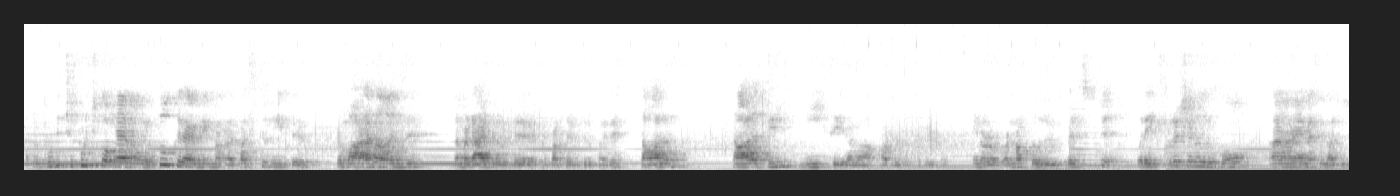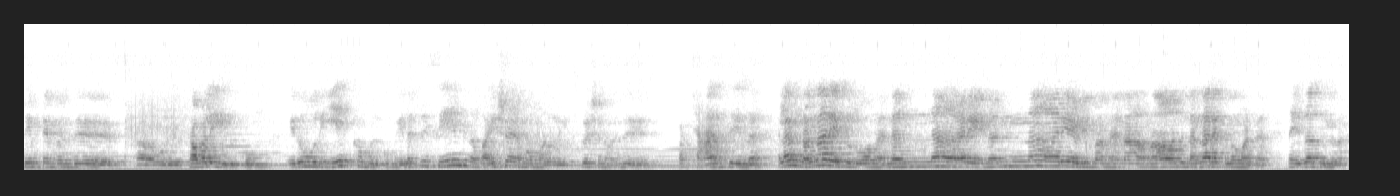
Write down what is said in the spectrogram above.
அப்புறம் பிடிச்சி பிடிச்சிக்கோங்க நான் உங்களை தூக்குறேன் அப்படிம்பாங்க. ஃபஸ்ட்டு மீட்டு ரொம்ப அழகாக வந்து நம்ம டேரக்டர் வந்து படத்தை எடுத்திருப்பாரு. தாளம் தாளத்தில் நீ சேரவா அப்படின்னு சொல்லிட்டு. என்னோட ஒன் ஆஃப் த ஒரு பெஸ்ட்டு ஒரு எக்ஸ்பிரஷனும் இருக்கும். என்ன சொல்ல அட் சேம் டைம் வந்து ஒரு கவலை இருக்கும். ஏதோ ஒரு ஏக்கம் இருக்கும். எல்லாத்தையும் சேர்ந்து நம்ம ஐஸ்வர்யா மாமோட ஒரு எக்ஸ்பிரஷன் வந்து சான்ஸே இல்லை. எல்லாரும் நன்னாரே சொல்லுவாங்க. நன்னாரே நன்னாரே அப்படிம்பாங்க. நான் நான் வந்து நன்னாரே சொல்ல மாட்டேன். நான் இதான் சொல்லுவேன்.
